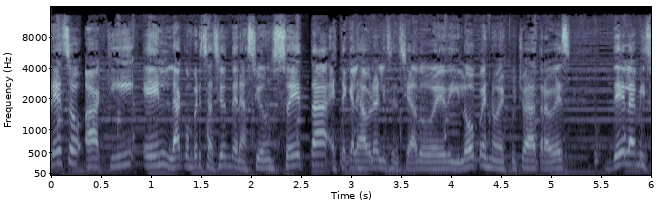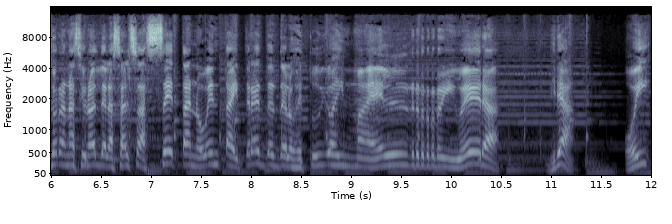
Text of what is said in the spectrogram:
Regreso aquí en la conversación de Nación Z. Este que les habla el licenciado Eddie López. Nos escuchas a través de la emisora nacional de la salsa Z93 desde los estudios Ismael Rivera. Mira, hoy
